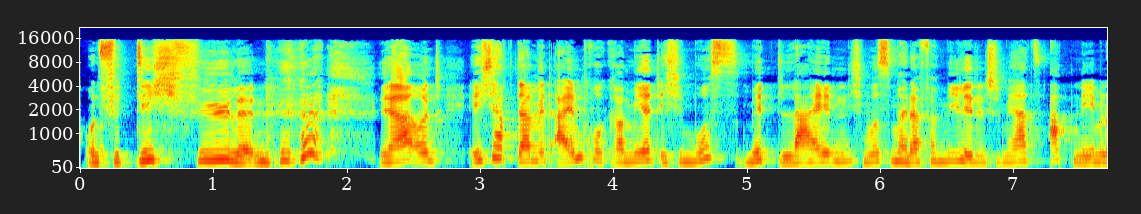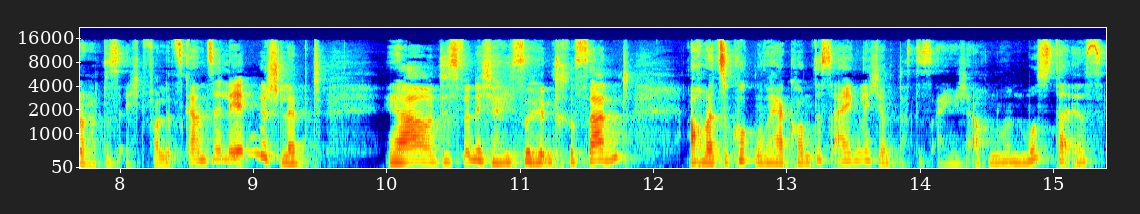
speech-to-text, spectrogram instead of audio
und für dich fühlen. ja, und ich habe damit einprogrammiert, ich muss mitleiden, ich muss meiner Familie den Schmerz abnehmen und habe das echt voll ins ganze Leben geschleppt. Ja, und das finde ich eigentlich so interessant, auch mal zu gucken, woher kommt es eigentlich und dass das eigentlich auch nur ein Muster ist,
